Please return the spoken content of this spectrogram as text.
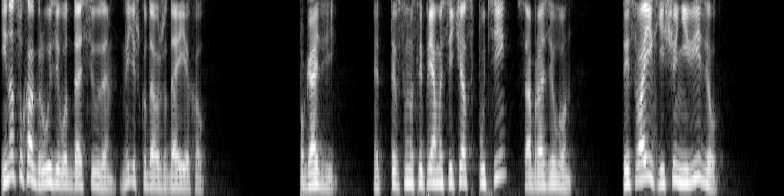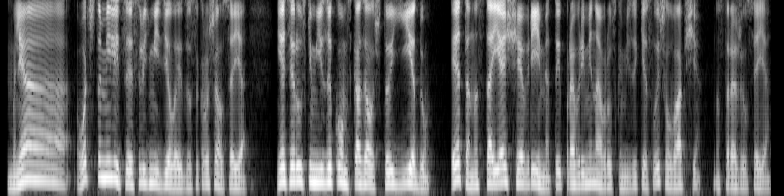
и на сухогрузе вот до сюда. Видишь, куда уже доехал? Погоди. Это ты в смысле прямо сейчас в пути? Сообразил он. Ты своих еще не видел? Мля, вот что милиция с людьми делает, засокрушался я. Я тебе русским языком сказал, что еду. Это настоящее время. Ты про времена в русском языке слышал вообще? Насторожился я.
